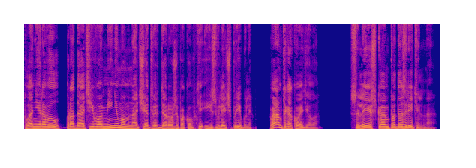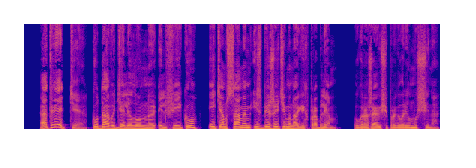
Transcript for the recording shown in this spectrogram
Планировал продать его минимум на четверть дороже покупки и извлечь прибыль. Вам-то какое дело?» «Слишком подозрительно. Ответьте, куда вы дели лунную эльфейку и тем самым избежите многих проблем», — угрожающе проговорил мужчина.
